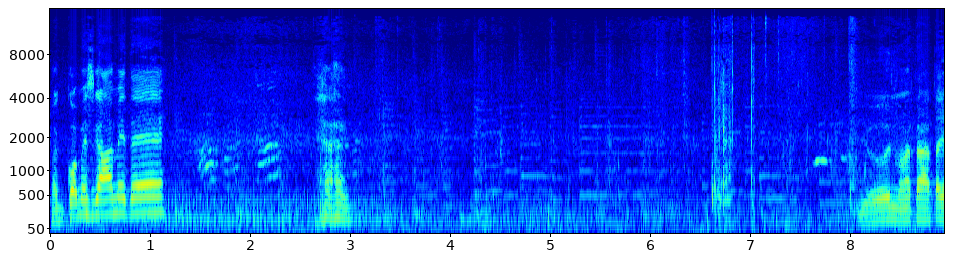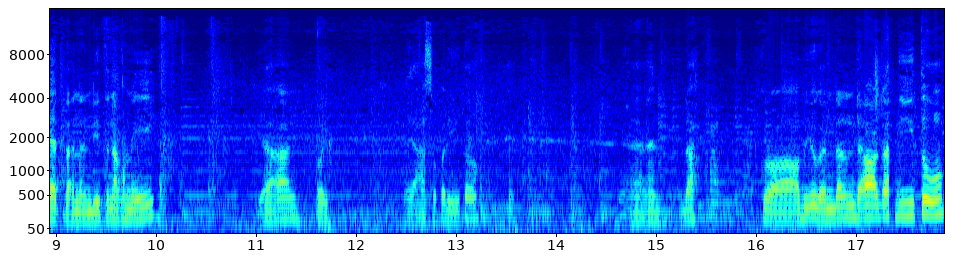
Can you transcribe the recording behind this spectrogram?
Mag-comments gamit eh. Yan. Yun mga tatay at nandito na kami. Yan. Uy. May aso pa dito. Yan. Lah. Grabe, oh, ganda ng dagat dito. oh.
